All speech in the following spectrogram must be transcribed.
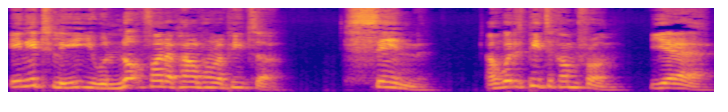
In Italy, you will not find a pineapple on a pizza. Sin. And where does pizza come from? Yeah.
